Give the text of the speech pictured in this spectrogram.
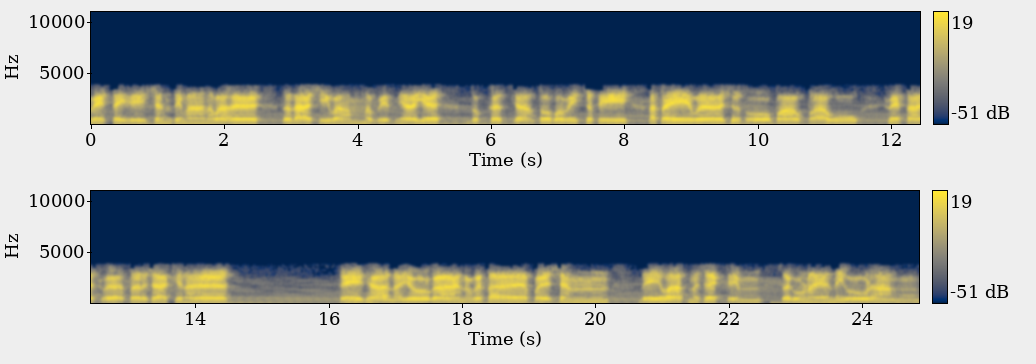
वेष्टयिष्यन्ति मानवः तदा शिवाम् विज्ञाय दुःखस्यान्तो भविष्यति। अत एव श्रुतोपाप्राहु श्वेताश्वतरसाक्षिणः ते ध्यानयोगानुगता पश्यन् देवात्मशक्तिम् सगुणय निगूढाम्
